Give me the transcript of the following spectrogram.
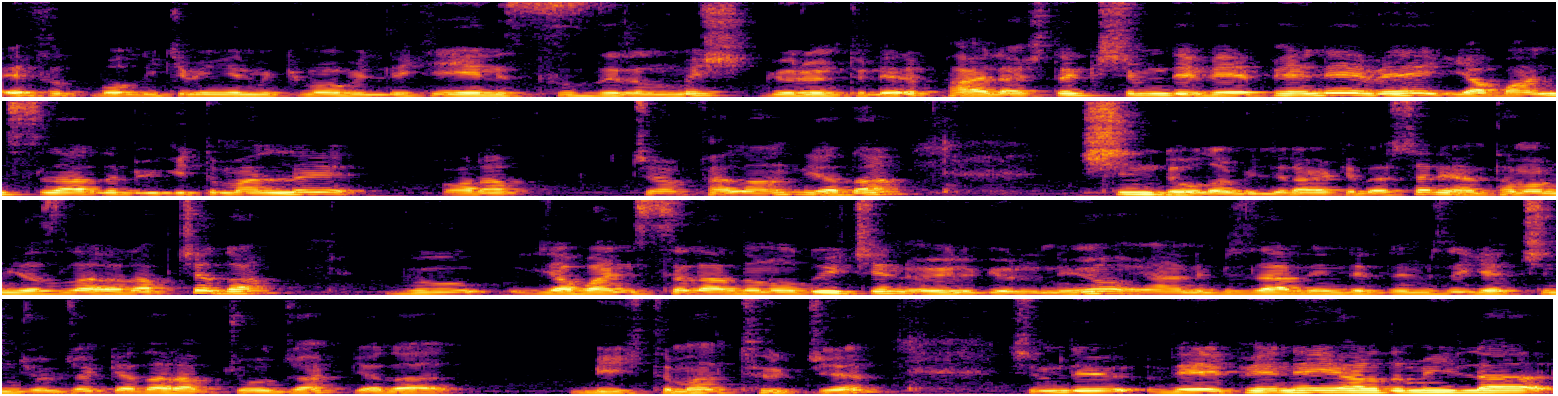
eFootball 2022 mobildeki yeni sızdırılmış görüntüleri paylaştık. Şimdi VPN ve yabancı sitelerde büyük ihtimalle Arapça falan ya da Çin de olabilir arkadaşlar. Yani tamam yazılar Arapça da bu yabancı sitelerden olduğu için öyle görünüyor. Yani bizler de indirdiğimizde ya Çince olacak ya da Arapça olacak ya da bir ihtimal Türkçe. Şimdi VPN yardımıyla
